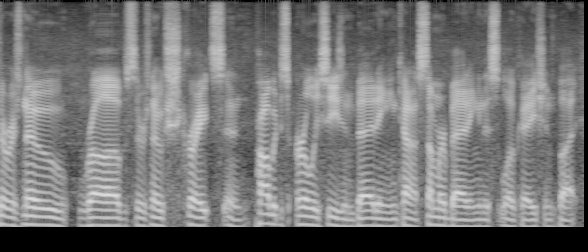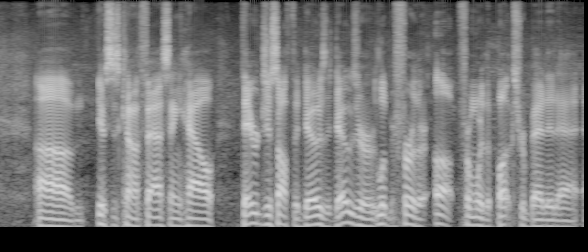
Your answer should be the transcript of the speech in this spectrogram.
There was no rubs. There was no scrapes, and probably just early season bedding and kind of summer bedding in this location. But um, it was just kind of fascinating how they were just off the does. The does are a little bit further up from where the bucks were bedded at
